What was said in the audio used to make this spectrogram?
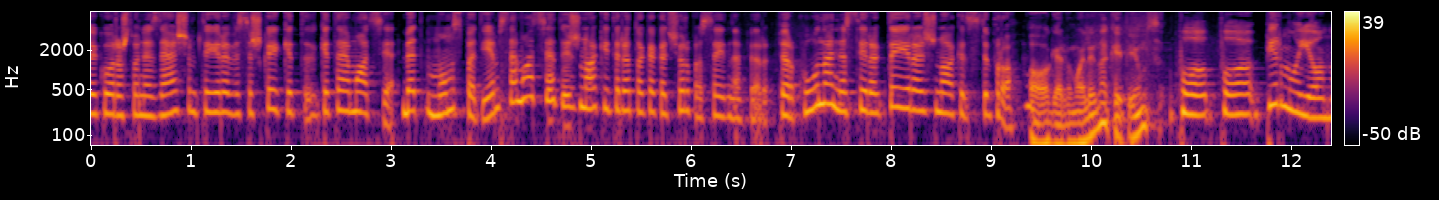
vaikų ar 80, tai yra visiškai kit, kita emocija. Bet mums patiems emocija, tai žinokit, yra tokia, kad šiurpas eina per, per kūną, nes tai yra, tai yra, žinokit, stipru. O gerbima Lina, kaip jums? Po, po pirmojo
